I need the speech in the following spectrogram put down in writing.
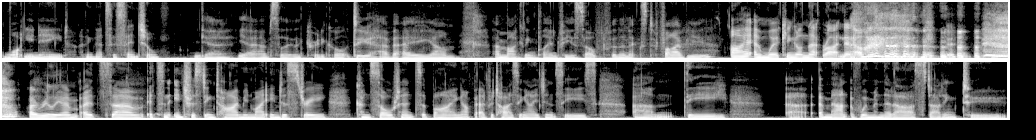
what you need. I think that's essential. Yeah, yeah, absolutely critical. Do you have a um, a marketing plan for yourself for the next five years? I am working on that right now. I really am. It's um, it's an interesting time in my industry. Consultants are buying up advertising agencies. Um, the uh, amount of women that are starting to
